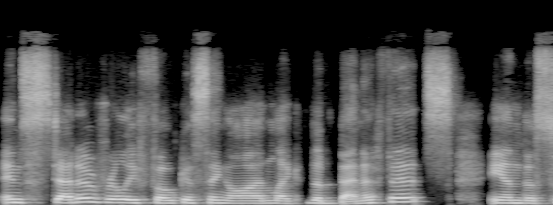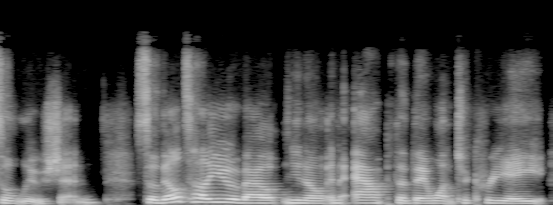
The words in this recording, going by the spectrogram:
instead of really focusing on like the benefits and the solution. So they'll tell you about, you know, an app that they want to create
